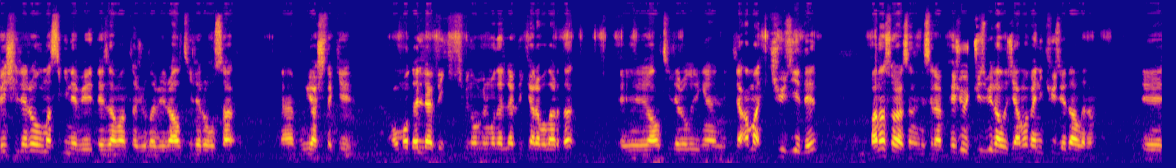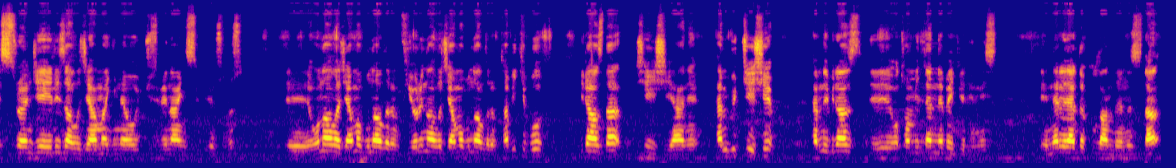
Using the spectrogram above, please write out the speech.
5 ileri olması yine bir dezavantaj olabilir. 6 ileri olsa yani bu yaştaki o modellerdeki 2011 modellerdeki arabalarda e, 6 ileri oluyor genellikle. Ama 207 bana sorarsanız mesela Peugeot 301 alacağıma ben 207 alırım. E, Citroen C Elize alacağıma yine o 301'in aynısı biliyorsunuz. E, onu alacağıma bunu alırım. Fiorino alacağıma bunu alırım. Tabii ki bu biraz da şey işi yani hem bütçe işi hem de biraz e, otomobilden ne beklediğiniz, e, nerelerde kullandığınızla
